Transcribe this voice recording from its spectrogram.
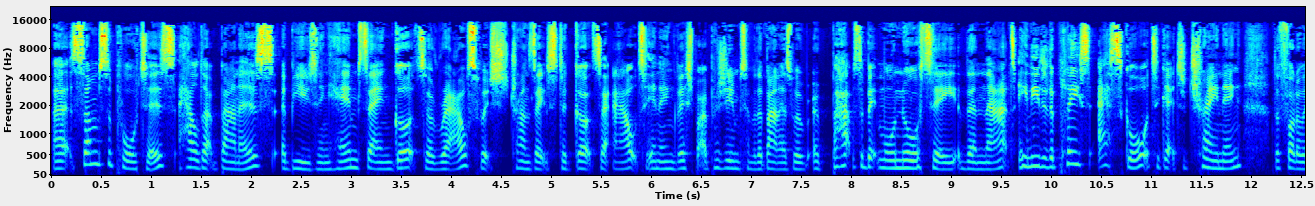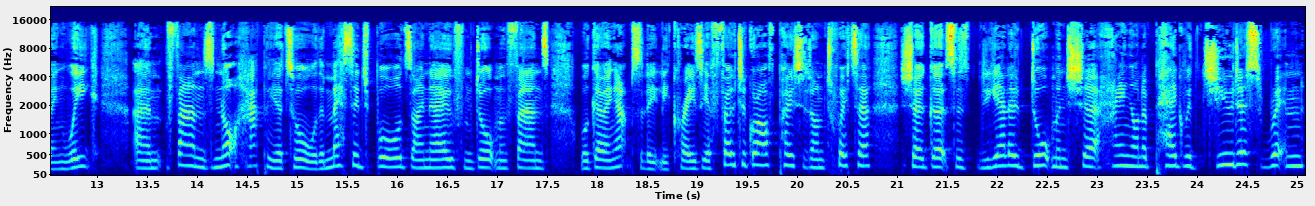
Uh, some supporters held up banners abusing him, saying Götze raus, which translates to Götze out in English, but I presume some of the banners were uh, perhaps a bit more naughty than that. He needed a police escort to get to training the following week. Um, fans not happy at all. The message board I know, from Dortmund fans were going absolutely crazy. A photograph posted on Twitter showed Götze's yellow Dortmund shirt hanging on a peg with Judas written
